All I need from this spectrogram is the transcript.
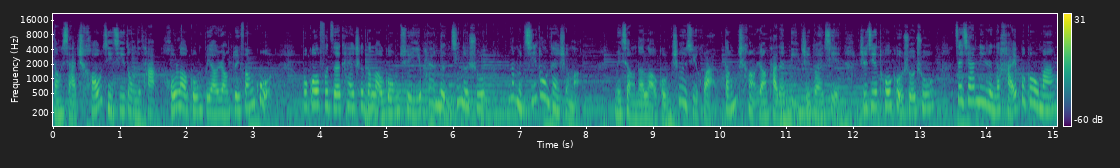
当下超级激动的她吼老公不要让对方过。不过负责开车的老公却一派冷静地说：“那么激动干什么？”没想到老公这句话当场让她的理智断线，直接脱口说出：“在家里忍的还不够吗？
